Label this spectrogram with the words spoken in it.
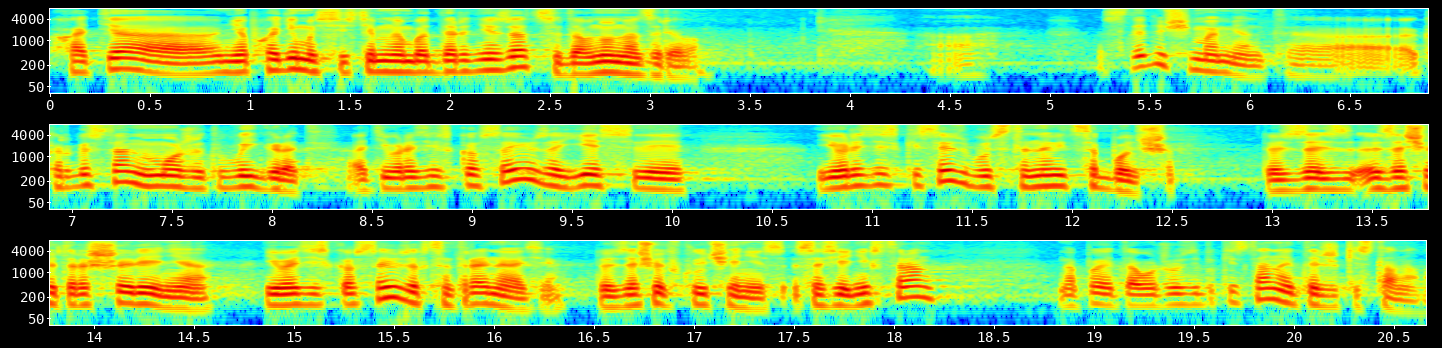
хотя необходимость системной модернизации давно назрела. Следующий момент. Кыргызстан может выиграть от Евразийского союза, если Евразийский союз будет становиться больше. То есть за, за счет расширения Евразийского союза в Центральной Азии. То есть за счет включения соседних стран, например, того же Узбекистана и Таджикистана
